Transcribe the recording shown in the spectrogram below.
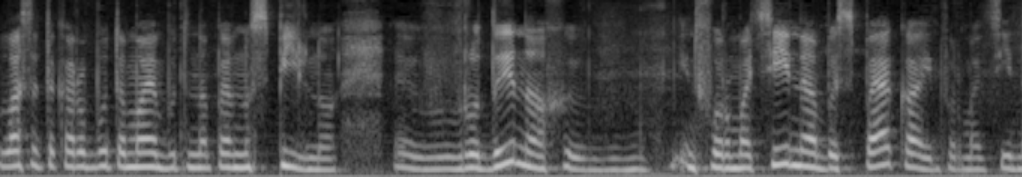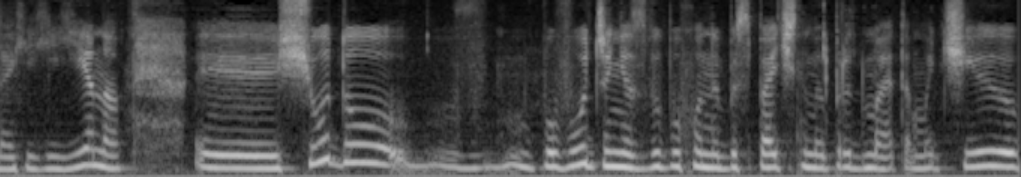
Власне, така робота має бути напевно спільно е, в родинах. е, Інформаційна безпека, інформаційна гігієна. Щодо поводження з вибухонебезпечними предметами, чи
